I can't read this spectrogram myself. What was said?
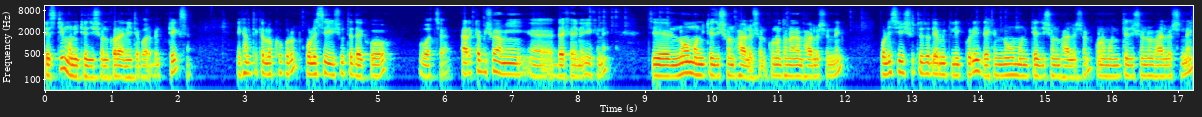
পেজটি মনিটাইজেশন করায় নিতে পারবেন, ঠিক আছে? এখান থেকে লক্ষ্য করুন পলিসি ইস্যুতে দেখো, ও আচ্ছা আরেকটা বিষয় আমি দেখাই নাই এখানে, যে নো মনিটাইজেশন ভায়োলেশন কোনো ধরনের ভায়োলেশন নেই। পলিসি ইস্যুতে যদি আমি ক্লিক করি, দেখেন নো মনিটাইজেশন ভায়োলেশন কোনো মনিটাইজেশনের ভায়োলেশন নেই।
